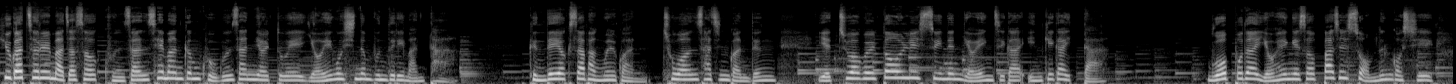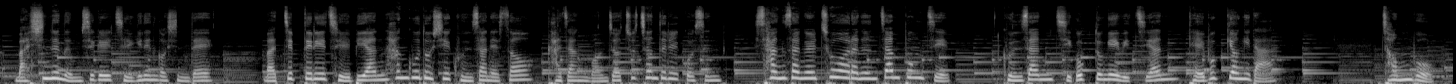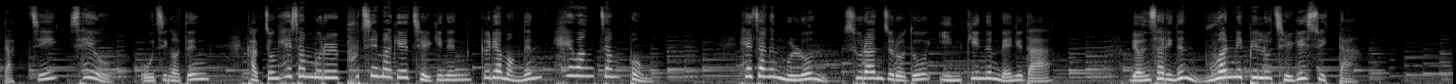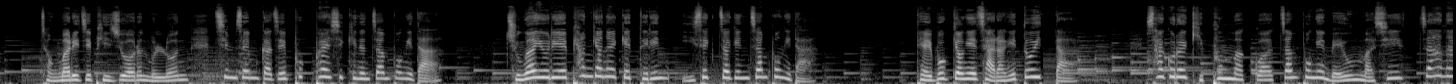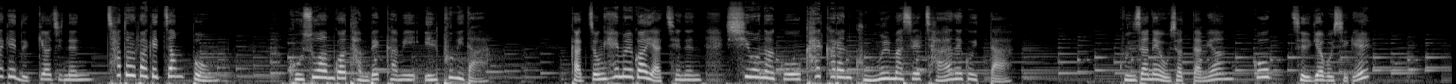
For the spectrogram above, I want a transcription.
휴가철을 맞아서 군산 새만금 고군산 열도에 여행 오시는 분들이 많다. 근대 역사 박물관, 초원 사진관 등 옛 추억을 떠올릴 수 있는 여행지가 인기가 있다. 무엇보다 여행에서 빠질 수 없는 것이 맛있는 음식을 즐기는 것인데 맛집들이 즐비한 항구 도시 군산에서 가장 먼저 추천드릴 곳은 상상을 초월하는 짬뽕집 군산 지곡동에 위치한 대북경이다. 전복, 낙지, 새우, 오징어 등 각종 해산물을 푸짐하게 즐기는 끓여 먹는 해왕 짬뽕. 해장은 물론 술안주로도 인기 있는 메뉴다. 면사리는 무한 리필로 즐길 수 있다. 정말이지 비주얼은 물론 침샘까지 폭발시키는 짬뽕이다. 중화요리의 편견을 깨뜨린 이색적인 짬뽕이다. 대복경의 자랑이 또 있다. 사골의 깊은 맛과 짬뽕의 매운맛이 짠하게 느껴지는 차돌박이 짬뽕. 고소함과 담백함이 일품이다. 각종 해물과 야채는 시원하고 칼칼한 국물 맛을 자아내고 있다. 군산에 오셨다면 꼭 즐겨보시길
